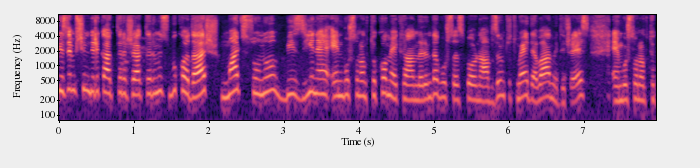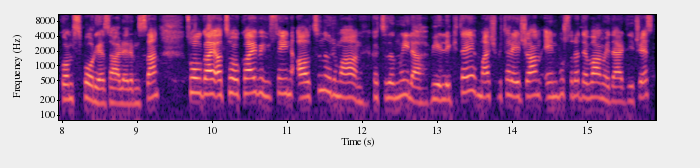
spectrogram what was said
Bizim şimdilik aktaracaklarımız bu kadar. Maç sonu biz yine enbursa.com ekranlarında Bursa Spor nabzını tutmaya devam edeceğiz. Enbursa.com spor yazarlarımızdan Tolgay Ataokay ve Hüseyin Altınırmağ'ın katılımıyla birlikte maç biter heyecan Enbursa'da devam eder diyeceğiz.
